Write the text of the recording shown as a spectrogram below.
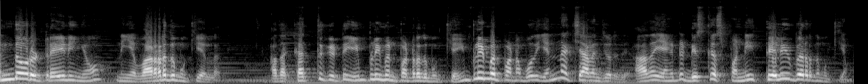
எந்த ஒரு ட்ரைனிங்கும் நீங்கள் வர்றது முக்கியம் இல்லை. அதை கற்றுக்கிட்டு இம்ப்ளிமெண்ட் பண்ணுறது முக்கியம். இம்ப்ளிமெண்ட் பண்ணும்போது என்ன சேலஞ்ச் வருது? அதை என்கிட்ட டிஸ்கஸ் பண்ணி தெளிவு பெறது முக்கியம்.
